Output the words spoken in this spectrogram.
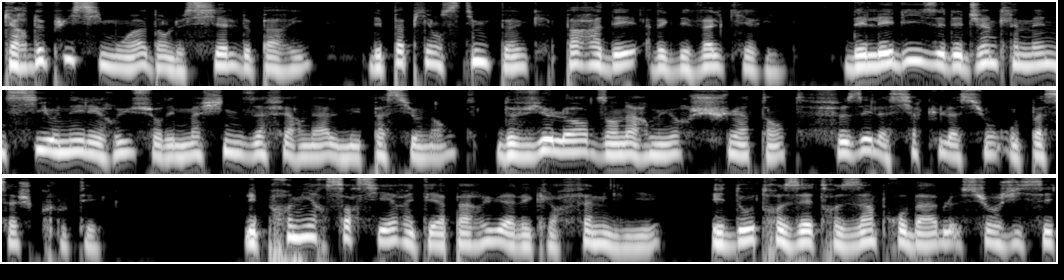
Car depuis six mois, dans le ciel de Paris, des papillons steampunk paradaient avec des valkyries. Des ladies et des gentlemen sillonnaient les rues sur des machines infernales mais passionnantes. De vieux lords en armure chuintantes faisaient la circulation au passage clouté. Les premières sorcières étaient apparues avec leurs familiers, et d'autres êtres improbables surgissaient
